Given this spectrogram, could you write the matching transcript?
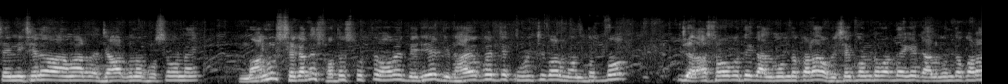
সেই মিছিলেও আমার যাওয়ার কোনো প্রশ্ন নাই। মানুষ সেখানে স্বতঃস্ফূর্তভাবে বেরিয়ে বিধায়কের যে কুরুচিকর মন্তব্য জেলা সভাপতি গালমন্দ করা, অভিষেক বন্দ্যোপাধ্যায়কে গালমন্দ করা,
